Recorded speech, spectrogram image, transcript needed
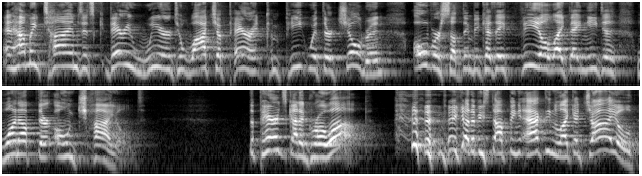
And how many times it's very weird to watch a parent compete with their children over something because they feel like they need to one up their own child. The parents got to grow up. they got to be stopping acting like a child.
